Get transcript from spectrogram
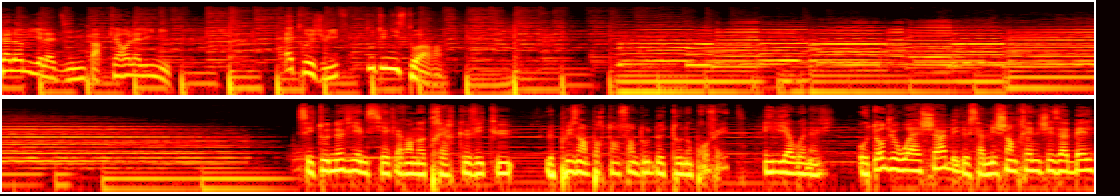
Shalom Yeladim par Carole Alimi. Être juif, toute une histoire. C'est au IXe siècle avant notre ère que vécut le plus important sans doute de tous nos prophètes, Eliyahu Hanavi. Au temps du roi Achab et de sa méchante reine Jézabel,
